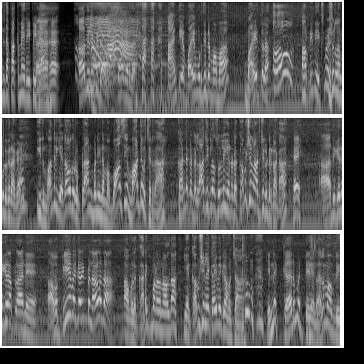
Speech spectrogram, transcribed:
இந்த பக்கமே ரிப்பீட்டா ஆஹா. அது ரிப்பீட் ஜாக்கிரதை. ஆன்ட்டிய பயமுறுத்திட்ட மாமா பயத்துல ஆ அப்படின்னு எக்ஸ்பிரஷன் எல்லாம் கொடுக்குறாங்க. இது மாதிரி ஏதாவது ஒரு பிளான் பண்ணி நம்ம பாஸையும் மாட்ட வச்சிடுறா. கண்ட கண்ட லாஜிக்லாம் சொல்லி என்னோட கமிஷன் அடிச்சுக்கிட்டு இருக்காடா ஏய் அதுக்கு எதுக்குடா பிளானு அவன் பிஏவை கரெக்ட் பண்ணாலதான் அவளை கரெக்ட் பண்ணதுனால தான் என் கமிஷன்ல கை வைக்கிறான் மச்சான். என்ன கரும டேஸ்ட் நிலைமை அப்படி.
